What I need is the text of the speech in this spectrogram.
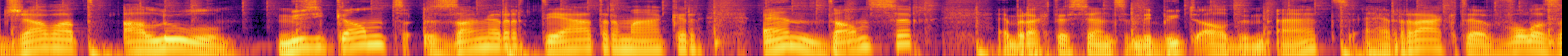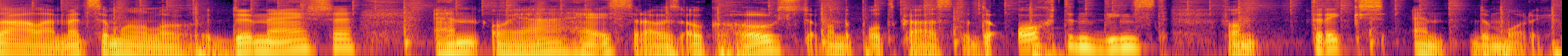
Jawad Alul. Muzikant, zanger, theatermaker en danser. Hij bracht recent zijn debuutalbum uit. Hij raakte volle zalen met zijn monoloog De Meisje. En oh ja, hij is trouwens ook host van de podcast De Ochtenddienst van Trix en De Morgen.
